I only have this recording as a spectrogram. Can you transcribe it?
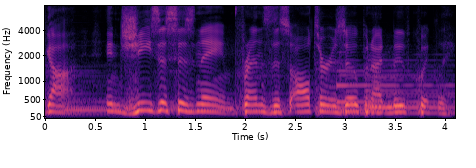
God. In Jesus' name, friends, this altar is open. I'd move quickly.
